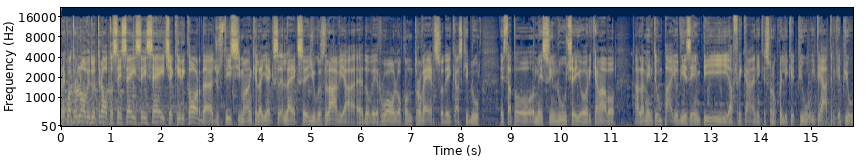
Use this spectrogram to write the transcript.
349 238 6666 c'è chi ricorda, giustissimo, anche la ex, la ex Jugoslavia eh, dove il ruolo controverso dei caschi blu è stato messo in luce, io richiamavo alla mente un paio di esempi africani che sono quelli che più, i teatri che più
